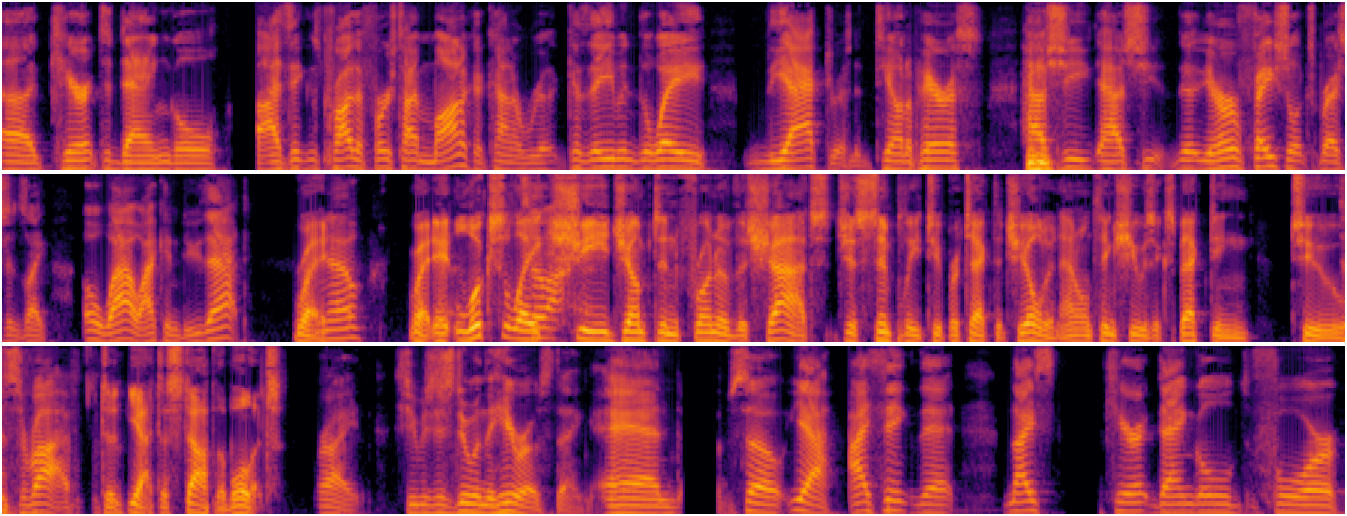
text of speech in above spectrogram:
uh, carrot to dangle. I think it's probably the first time Monica kind of because even the way the actress Teyonah Parris, how Mhm. she how she the, her facial expressions like, oh wow, I can do that. Right. You know, Right. It looks like So I- she jumped in front of the shots just simply to protect the children. I don't think she was expecting to, to survive. to yeah, to stop the bullets. Right. She was just doing the heroes thing. And so, yeah, I think that nice carrot dangled for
